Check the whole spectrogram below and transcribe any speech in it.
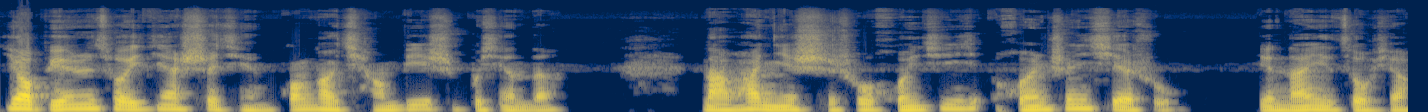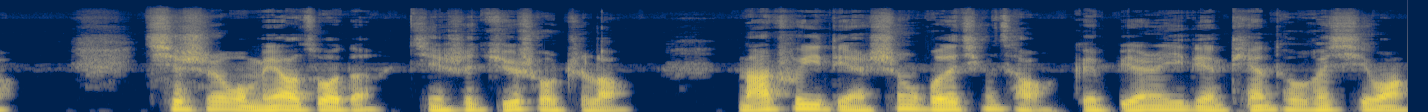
要别人做一件事情，光靠强逼是不行的，哪怕你使出浑心浑身解数，也难以奏效。其实我们要做的，仅是举手之劳，拿出一点生活的青草，给别人一点甜头和希望。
